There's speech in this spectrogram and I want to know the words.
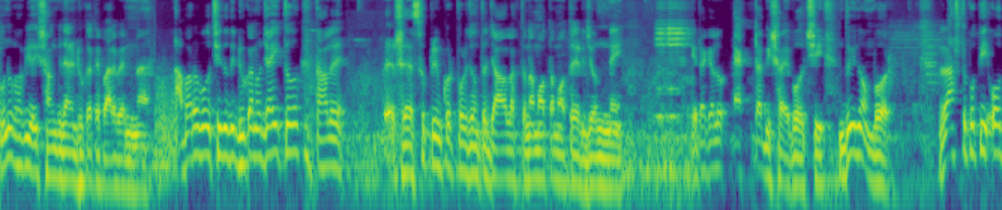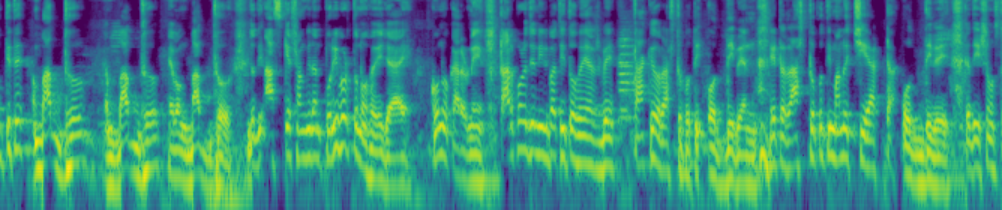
কোনোভাবেই ওই সংবিধানে ঢুকাতে পারবেন না। আবারও বলছি, যদি ঢুকানো যাইতো, তাহলে সুপ্রিম কোর্ট পর্যন্ত যাওয়া লাগতো না মতামতের জন্যে। এটা গেল একটা বিষয় বলছি। দুই নম্বর, রাষ্ট্রপতি ওত দিতে বাধ্য বাধ্য এবং বাধ্য। যদি আজকে সংবিধান পরিবর্তনও হয়ে যায় কোনো কারণে তারপরে যে নির্বাচিত হয়ে আসবে, তাকেও রাষ্ট্রপতি ওদ দিবেন। এটা রাষ্ট্রপতি মানে চেয়ারটা ওদ দিবে। যাতে এই সমস্ত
